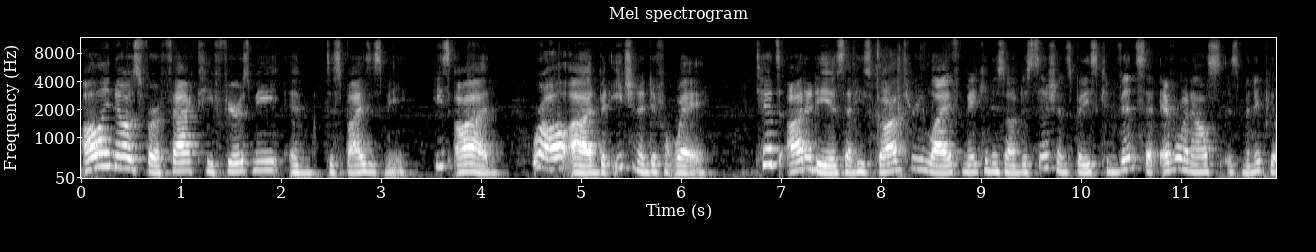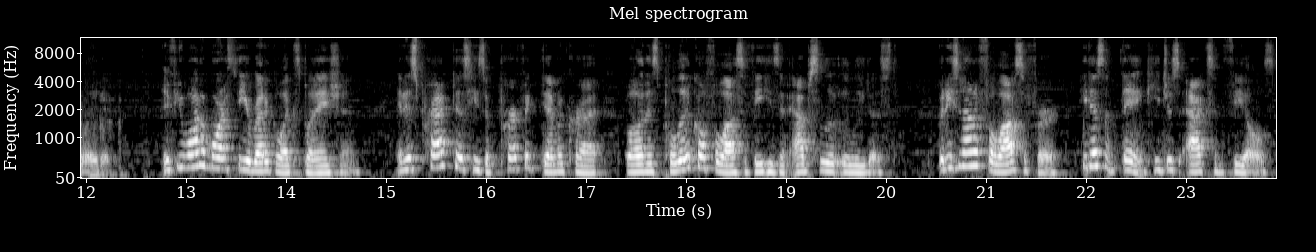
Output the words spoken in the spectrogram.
All I know is for a fact he fears me and despises me. He's odd. We're all odd, but each in a different way. Ted's oddity is that he's gone through life making his own decisions, but he's convinced that everyone else is manipulated. If you want a more theoretical explanation, in his practice he's a perfect Democrat, while in his political philosophy he's an absolute elitist. But he's not a philosopher. He doesn't think, he just acts and feels.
